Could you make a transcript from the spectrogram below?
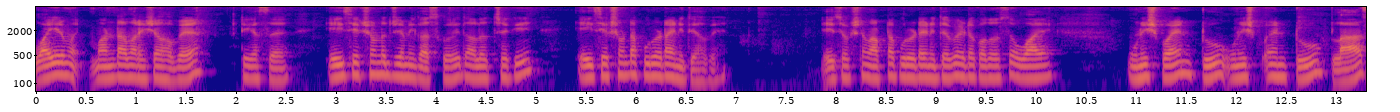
ওয়াইয়ের মানটা আমার হিসাব হবে, ঠিক আছে? এই সেকশনটা যদি আমি কাজ করি, তাহলে হচ্ছে কি, এই সেকশনটা পুরোটাই নিতে হবে। এই সেকশনের মাপটা পুরোটাই নিতে হবে। এটা কত হচ্ছে? ওয়াই উনিশ পয়েন্ট টু উনিশ পয়েন্ট টু প্লাস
